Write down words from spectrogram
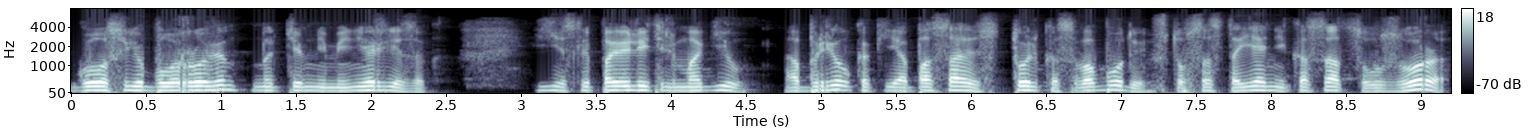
Голос ее был ровен, но тем не менее резок. «Если повелитель могил обрел, как я опасаюсь, только свободы, что в состоянии касаться узора,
